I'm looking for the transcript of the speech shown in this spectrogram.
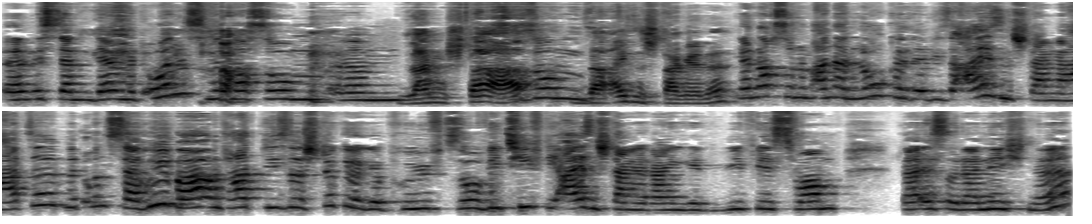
äh, ist dann der mit uns, mit noch so einem ähm, langen Stab, so einem, dieser Eisenstange, ne? Ja, noch so einem anderen Local, der diese Eisenstange hatte, mit uns darüber und hat diese Stücke geprüft, so wie tief die Eisenstange reingeht, wie viel Swamp da ist oder nicht, ne?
